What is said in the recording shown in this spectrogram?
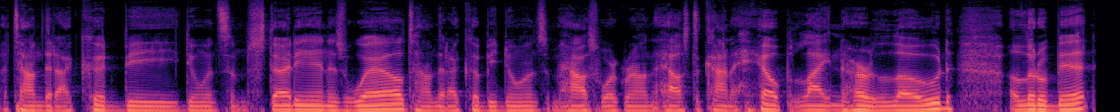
a time that I could be doing some studying as well, time that I could be doing some housework around the house to kind of help lighten her load a little bit,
